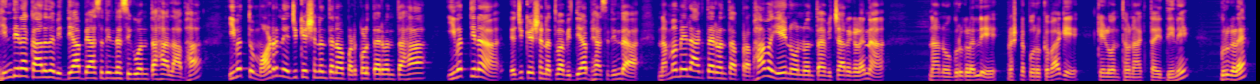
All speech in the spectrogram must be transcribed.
ಹಿಂದಿನ ಕಾಲದ ವಿದ್ಯಾಭ್ಯಾಸದಿಂದ ಸಿಗುವಂತಹ ಲಾಭ, ಇವತ್ತು ಮಾಡರ್ನ್ ಎಜುಕೇಷನ್ ಅಂತ ನಾವು ಪಡ್ಕೊಳ್ತಾ ಇರುವಂತಹ, ಇವತ್ತಿನ ಎಜುಕೇಷನ್ ಅಥವಾ ವಿದ್ಯಾಭ್ಯಾಸದಿಂದ ನಮ್ಮ ಮೇಲೆ ಆಗ್ತಾ ಇರುವಂಥ ಪ್ರಭಾವ ಏನು ಅನ್ನುವಂತಹ ವಿಚಾರಗಳನ್ನು ನಾನು ಗುರುಗಳಲ್ಲಿ ಪ್ರಶ್ನಪೂರ್ವಕವಾಗಿ ಕೇಳುವಂಥವನಾಗ್ತಾ ಇದ್ದೀನಿ. ಗುರುಗಳೇ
